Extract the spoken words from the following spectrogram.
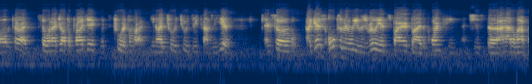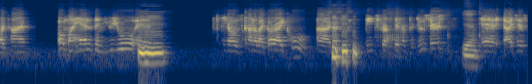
all the time. So when I drop a project, it's tour time. You know, I tour two or three times a year. And so I guess ultimately it was really inspired by the quarantine. It's just uh, I had a lot more time on my hands than usual, and Mm-hmm. you know it was kind of like, all right, cool. Uh, I got some beats from different producers, Yeah. and I just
